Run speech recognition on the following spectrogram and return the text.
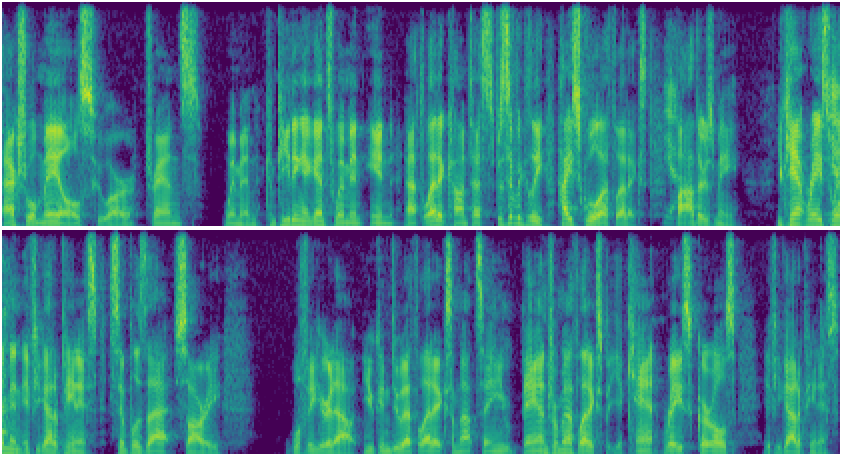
actual males who are trans women competing against women in athletic contests, specifically high school athletics, Yeah. bothers me. You can't race women if you got a penis. Simple as that. Sorry. We'll figure it out. You can do athletics. I'm not saying you're banned from athletics, but you can't race girls if you got a penis.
